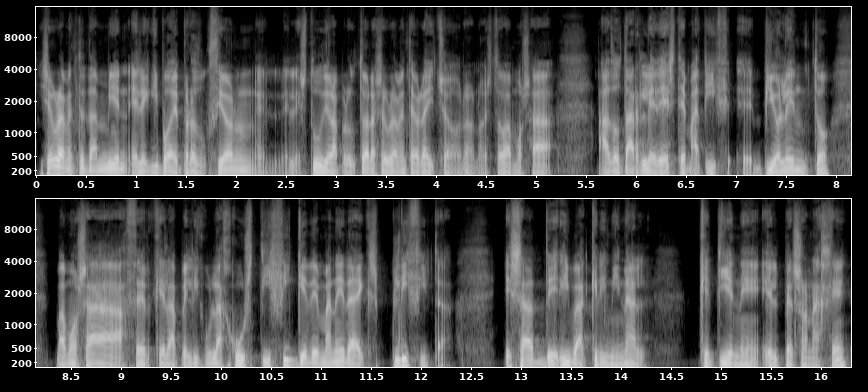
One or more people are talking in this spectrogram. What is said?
y seguramente también el equipo de producción, el, estudio, la productora, seguramente habrá dicho, no, no, esto vamos a, dotarle de este matiz eh, violento, vamos a hacer que la película justifique de manera explícita esa deriva criminal que tiene el personaje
